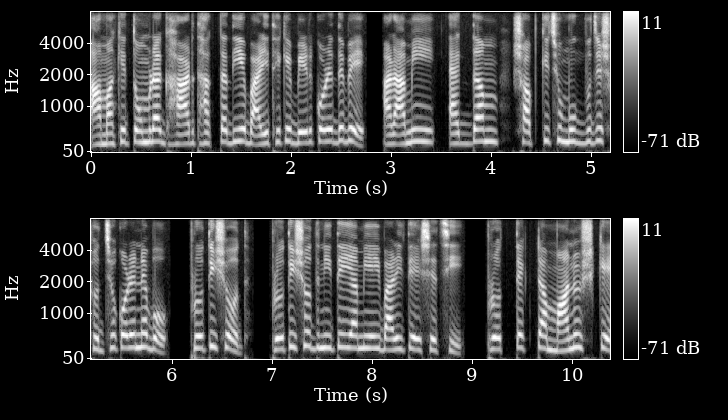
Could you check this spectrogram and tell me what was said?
আমাকে তোমরা ঘাড় ধাক্কা দিয়ে বাড়ি থেকে বের করে দেবে আর আমি একদম সবকিছু মুখ বুঝে সহ্য করে নেব। প্রতিশোধ প্রতিশোধ নিতেই আমি এই বাড়িতে এসেছি। প্রত্যেকটা মানুষকে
